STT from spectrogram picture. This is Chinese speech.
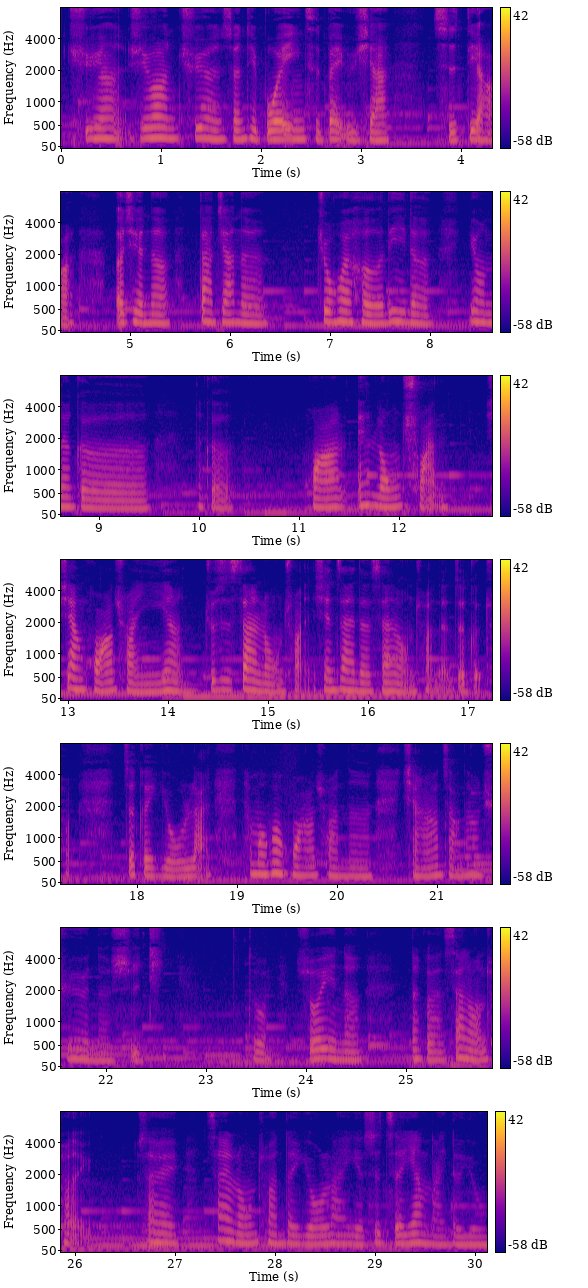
屈原希望屈原身体不会因此被鱼虾吃掉啊，而且呢，大家呢就会合力的。用那个那个划哎龙船，像划船一样，就是赛龙船。现在的赛龙船的这个船，这个由来，他们会划船呢，想要找到屈原的尸体。对，所以呢，那个赛龙船赛赛龙船的由来也是这样来的哟。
